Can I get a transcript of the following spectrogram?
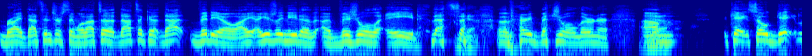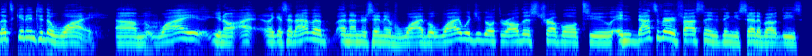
Right, that's interesting. Well, that's a that's a that video. I, I usually need a, a visual aid. That's a, yeah. a very visual learner. Um, yeah. Okay, so get let's get into the why um, why you know i like i said i have a, an understanding of why but why would you go through all this trouble to and that's a very fascinating thing you said about these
